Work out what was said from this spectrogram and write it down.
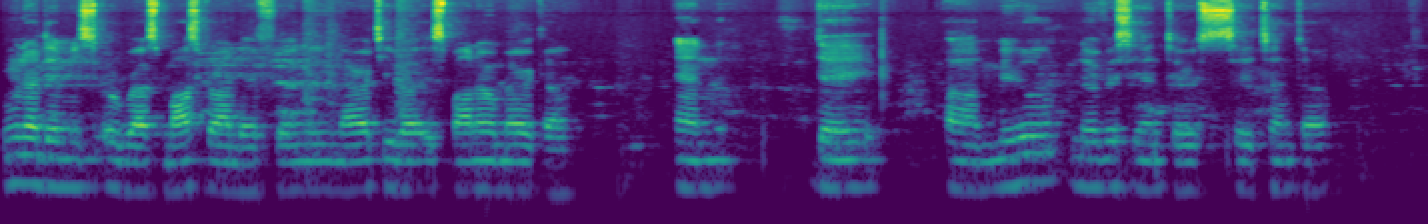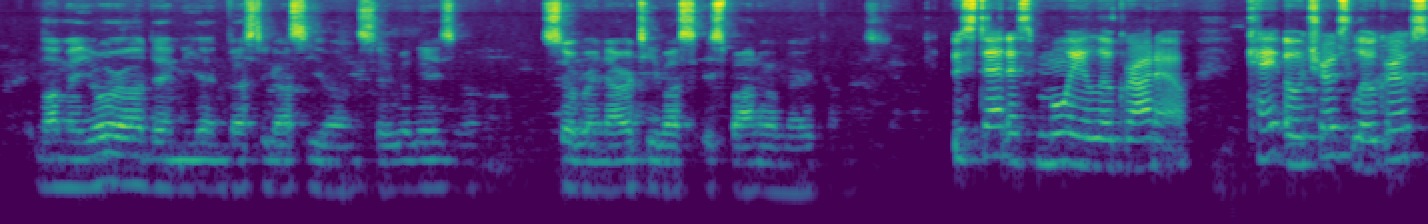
Una de mis obras más grandes fue mi narrativa hispanoamérica en de uh, 1970. La mayoría de mi investigación se realizó sobre narrativas hispanoamericanas. Usted es muy logrado. ¿Qué otros logros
